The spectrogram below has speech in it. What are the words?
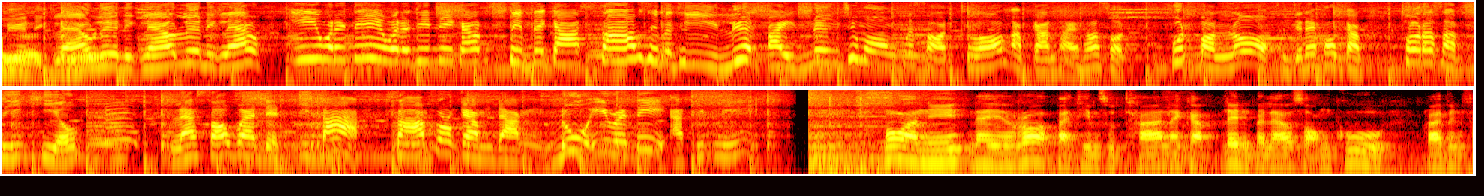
เลื่อนอีกแล้วเลื่อนอีกแล้วเลื่อนอีกแล้ว อีวันตี้วันอาทิตย์นี้ครับ10นาฬิกา30นาทีเลื่อนไป 1 ชั่วโมงเพื่อสอดคล้องกับการถ่ายทอดสด ฟุตบอลโลกคุณจะได้พบกับโทรศัพท์สีเขียว และซอฟต์แวร์เด็ดกีตาร์3โปรแกรมดังดูอีวันตี้อาทิตย์นี้ เมื่อวานนี้ในรอบ 8 ทีมสุดท้ายนะครับเล่นไปแล้ว 2 คู่กลายเป็นแฟ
